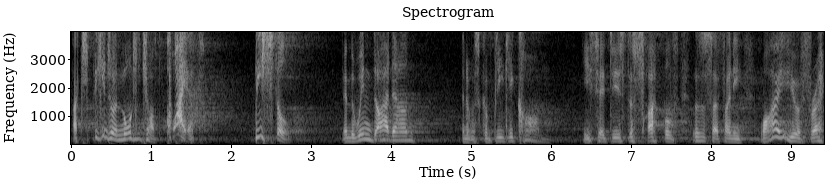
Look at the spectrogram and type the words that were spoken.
Like speaking to a naughty child, Quiet, be still. And the wind died down, and it was completely calm. He said to his disciples, This is so funny. Why are you afraid?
